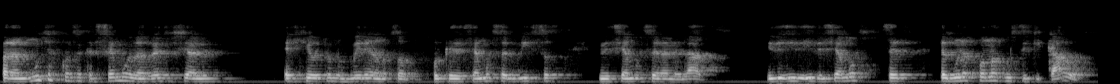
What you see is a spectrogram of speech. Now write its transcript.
para muchas cosas que hacemos en las redes sociales es que otros nos miren a nosotros, porque deseamos ser vistos y deseamos ser anhelados. Y, deseamos ser de alguna forma justificados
